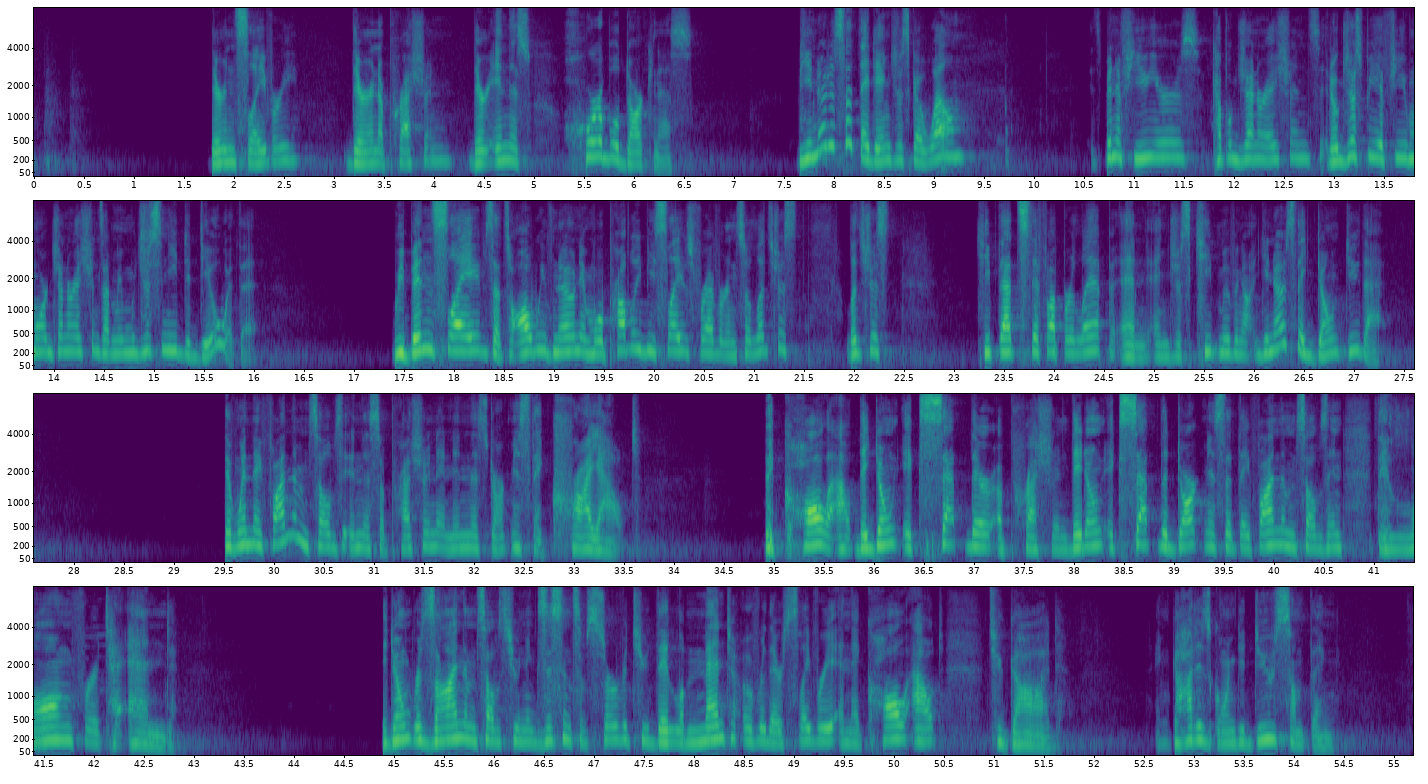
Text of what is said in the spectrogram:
They're in slavery, they're in oppression, they're in this horrible darkness. Do you notice that they didn't just go, well, it's been a few years, a couple generations, it'll just be a few more generations. I mean, we just need to deal with it. We've been slaves, that's all we've known, and we'll probably be slaves forever. And so let's just let's just keep that stiff upper lip and, and just keep moving on. You notice they don't do that that when they find themselves in this oppression and in this darkness, they cry out. They call out. They don't accept their oppression. They don't accept the darkness that they find themselves in. They long for it to end. They don't resign themselves to an existence of servitude. They lament over their slavery and they call out to God. And God is going to do something.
